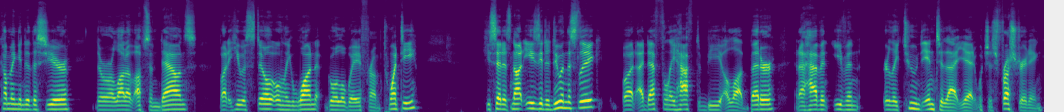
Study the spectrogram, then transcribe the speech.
coming into this year. There were a lot of ups and downs but he was still only one goal away from 20. He said it's not easy to do in this league, but I definitely have to be a lot better, and I haven't even really tuned into that yet, which is frustrating.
